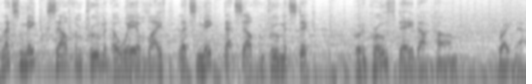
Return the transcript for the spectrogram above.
let's make self improvement a way of life. Let's make that self improvement stick. Go to growthday.com right now.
